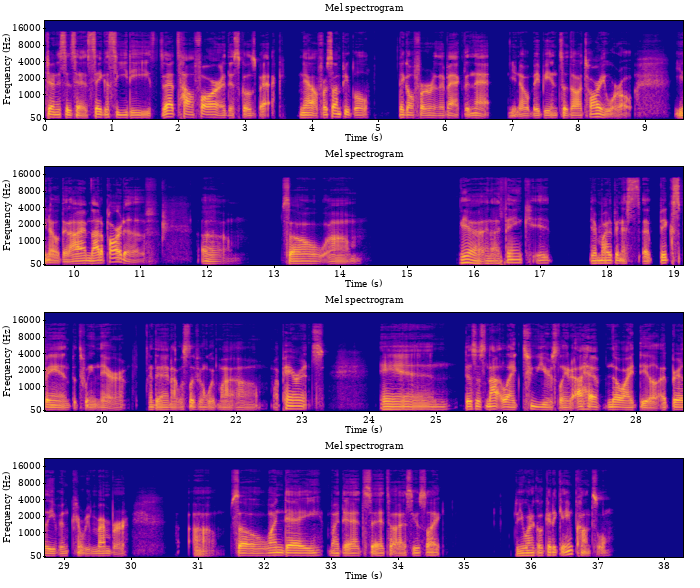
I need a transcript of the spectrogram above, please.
Genesis, had Sega CDs. That's how far this goes back. Now, for some people, they go further back than that, you know, maybe into the Atari world, you know, that I'm not a part of. Um, so, um, yeah, and I think it there might have been a, a, big span between there. And then I was living with my um, my parents and this is not like two years later. I have no idea. I barely even can remember. Um, so one day, my dad said to us, he was like, "Do you want to go get a game console?"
